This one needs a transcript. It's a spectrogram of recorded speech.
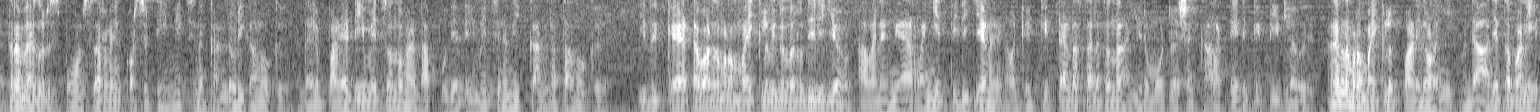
എത്ര വേഗം ഒരു സ്പോൺസറിനെയും കുറച്ച് ടീംമേറ്റ്സിനെ കണ്ടുപിടിക്കാൻ നോക്ക്. എന്തായാലും പഴയ ടീംമേറ്റ്സ് ഒന്നും വേണ്ട. പുതിയ ടീംമേറ്റ്സിനെ നീ കണ്ടെത്താൻ നോക്ക്. ഇത് കേട്ടപാട് നമ്മുടെ മൈക്കിൾ പിന്നെ വെറുതെ ഇരിക്കുകയോ അവനങ്ങ് ഇറങ്ങിത്തിരിക്കുകയാണ് അവനക്ക് കിട്ടേണ്ട സ്ഥലത്ത് നിന്നാണ് ഈ ഒരു മോട്ടിവേഷൻ കറക്റ്റായിട്ട് കിട്ടിയിട്ടുള്ളത്. അങ്ങനെ നമ്മുടെ മൈക്കിൾ പണി തുടങ്ങി. ഇവന്റെ ആദ്യത്തെ പണി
